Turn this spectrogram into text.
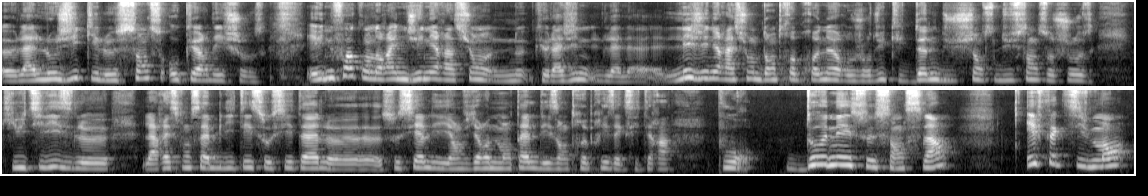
euh, la logique et le sens au cœur des choses. Et une fois qu'on aura une génération, que la, gén- la- la- les générations d'entrepreneurs aujourd'hui qui donnent du sens, du sens aux choses, qui utilisent le, la responsabilité sociétale, euh, sociale et environnementale des entreprises, etc., pour donner ce sens-là, effectivement,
